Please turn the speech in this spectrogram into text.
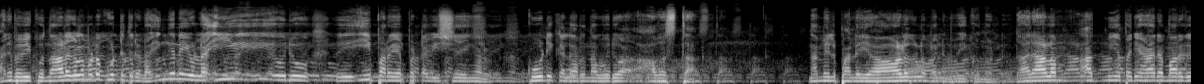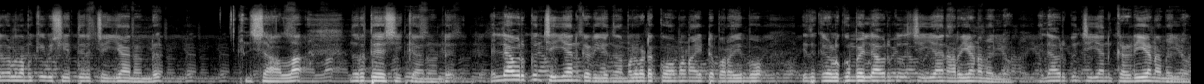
അനുഭവിക്കുന്ന ആളുകൾ നമ്മുടെ കൂട്ടത്തിലുണ്ടാവും ഇങ്ങനെയുള്ള ഈ ഒരു ഈ പറയപ്പെട്ട വിഷയങ്ങൾ കൂടിക്കലർന്ന ഒരു അവസ്ഥ നമ്മിൽ പല ആളുകളും അനുഭവിക്കുന്നുണ്ട്. ധാരാളം ആത്മീയ പരിഹാര മാർഗങ്ങൾ നമുക്ക് ഈ വിഷയത്തിൽ ചെയ്യാനുണ്ട്. ഇൻഷാല്ല നിർദ്ദേശിക്കാനുണ്ട്. എല്ലാവർക്കും ചെയ്യാൻ കഴിയുന്നു. നമ്മളിവിടെ കോമൺ ആയിട്ട് പറയുമ്പോൾ ഇത് കേൾക്കുമ്പോൾ എല്ലാവർക്കും ഇത് ചെയ്യാൻ അറിയണമല്ലോ. എല്ലാവർക്കും ചെയ്യാൻ കഴിയണമല്ലോ.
